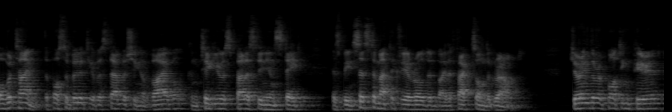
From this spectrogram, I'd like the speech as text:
Over time, the possibility of establishing a viable, contiguous Palestinian state has been systematically eroded by the facts on the ground. During the reporting period,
